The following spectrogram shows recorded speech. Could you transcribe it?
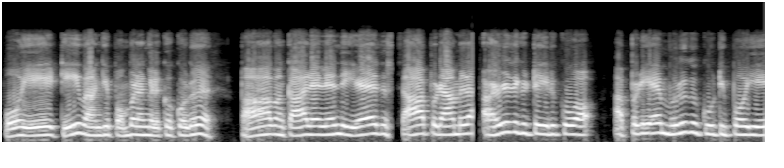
போயே டீ வாங்கி பொம்பளங்களுக்கு கொடு. பாவம் காலையிலேருந்து ஏது சாப்பிடாமல அழுதுகிட்டு இருக்குவோ. அப்படியே முருகு கூட்டி போய்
